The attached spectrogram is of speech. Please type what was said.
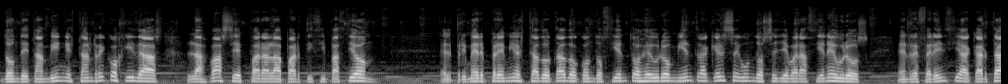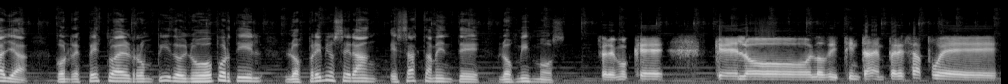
donde también están recogidas las bases para la participación. El primer premio está dotado con 200 euros, mientras que el segundo se llevará 100 euros. En referencia a Cartaya, con respecto a El Rompido y Nuevo Portil, los premios serán exactamente los mismos. Esperemos que, que las distintas empresas pues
